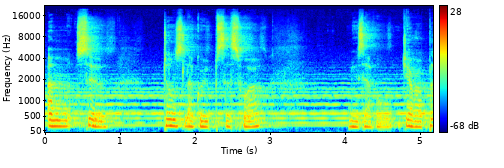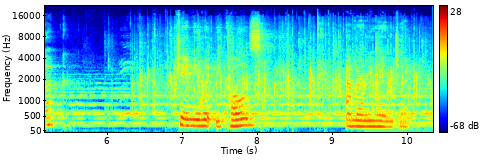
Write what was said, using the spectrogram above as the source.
Um, so, dans la groupe ce soir, nous avons Gerard Black, Jamie Whitby Coles, Amory Ranger.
